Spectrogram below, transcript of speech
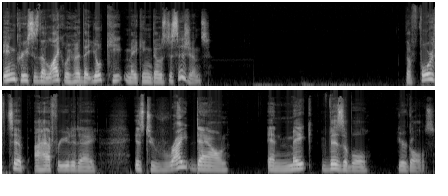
increases the likelihood that you'll keep making those decisions. The fourth tip I have for you today is to write down and make visible your goals.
